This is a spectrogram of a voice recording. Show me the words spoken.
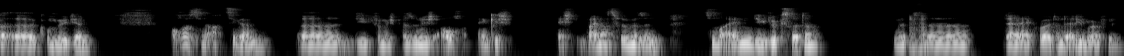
äh, Komödien, auch aus den 80ern äh, die für mich persönlich auch eigentlich echt Weihnachtsfilme sind. Zum einen die Glücksritter mit mhm. äh, Dan Aykroyd und Eddie Murphy.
